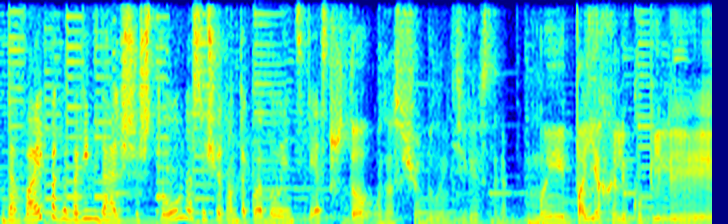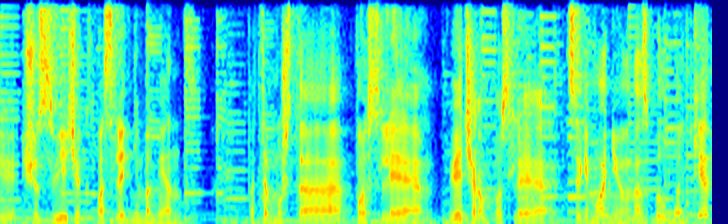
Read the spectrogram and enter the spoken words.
Давай поговорим дальше. Что у нас еще там такое было интересно? Что у нас еще было интересное? Мы поехали, купили еще свечек в последний момент. Потому что после вечером после церемонии у нас был банкет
